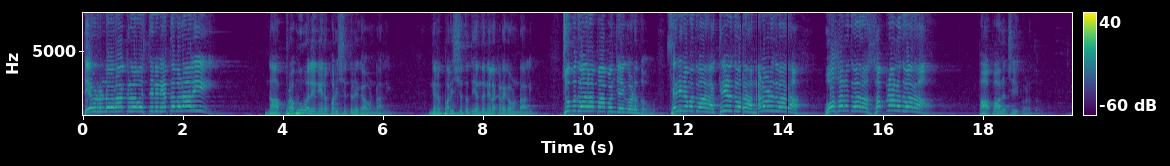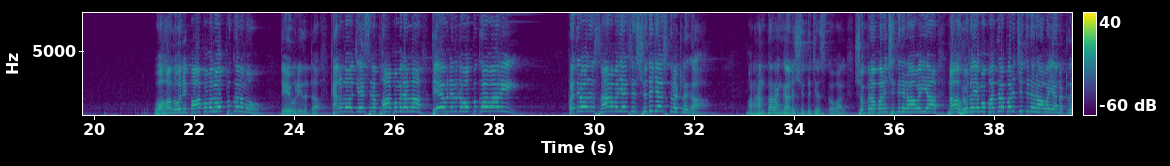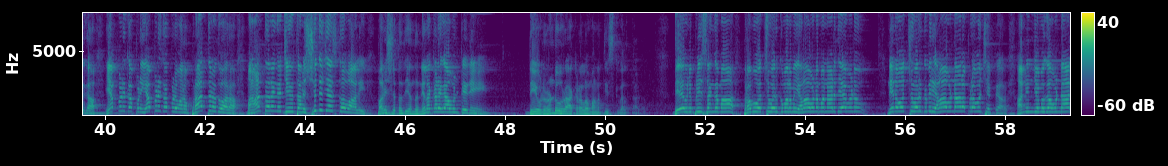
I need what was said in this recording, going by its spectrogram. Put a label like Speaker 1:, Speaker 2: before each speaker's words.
Speaker 1: దేవుడు రెండవ రాకడలో వస్తే నేను ఎత్తబడాలి. నా ప్రభు వలె నేను పరిశుద్ధుడిగా ఉండాలి. నేను పరిశుద్ధత ఎందు నిలకడగా ఉండాలి. చూపు ద్వారా పాపం చేయకూడదు. శరీరము ద్వారా క్రియల ద్వారా నడవడి ద్వారా ఊహల ద్వారా స్వప్నాల ద్వారా పాపాలు చేయకూడదు. ఊహలోని పాపములు ఒప్పుకొనము. దేవుని ఎదుట కలలో చేసిన పాపములెల్లా దేవుని ఎదుట ఒప్పుకోవాలి స్నానము చేసి శుద్ధి చేసుకున్నట్లుగా మన అంతరంగాన్ని శుద్ధి చేసుకోవాలి. శుభ్రపరిచితిని రావయ్యా నా హృదయము భద్రపరిచితిని రావయ్యా అన్నట్లుగా ఎప్పటికప్పుడు ఎప్పటికప్పుడు మనం ప్రార్థన ద్వారా మన అంతరంగ జీవితాన్ని శుద్ధి చేసుకోవాలి. పరిశుద్ధత ఎందు నిలకడగా ఉంటేనే దేవుడు రెండవ రాకడలో మనం తీసుకువెళ్తాడు. దేవుని ప్రియ సంగమా ప్రభు వచ్చే వరకు మనం ఎలా ఉండమన్నాడు దేవుడు? నేను వచ్చే వరకు మీరు ఎలా ఉండాలో ప్రభు చెప్పారు. అనింద్యముగా ఉండాలి.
